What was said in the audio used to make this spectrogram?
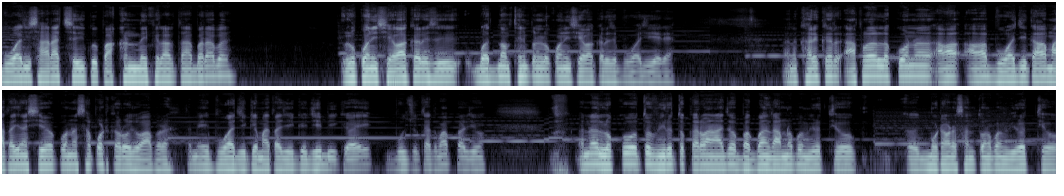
ભુવાજી સારા જ છે, કોઈ પાખંડ નહીં ફેલાવતા, બરાબર? લોકોની સેવા કરે છે, બદનામ થઈને પણ લોકોની સેવા કરે છે ભુવાજી એરિયા અને ખરેખર આપણા લોકોને આવા આવા ભુવાજી કે આવા માતાજીના સેવકોને સપોર્ટ કરો છો આપણે. તમે ભુવાજી કે માતાજી કે જે બી કહેવાય, ભૂલ ચૂક થાય તો માફ કરજો. અને લોકો તો વિરોધ તો કરવાના જો ભગવાન રામનો પણ વિરોધ થયો મોટા મોટા સંતોનો પણ વિરોધ થયો.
